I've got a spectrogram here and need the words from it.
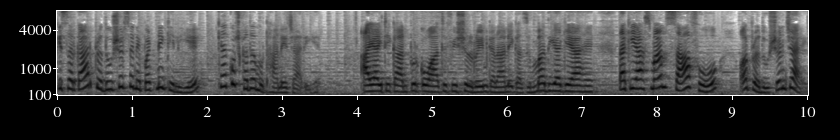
कि सरकार प्रदूषण से निपटने के लिए क्या कुछ कदम उठाने जा रही है। आईआईटी कानपुर को आर्टिफिशियल रेन कराने का जिम्मा दिया गया है ताकि आसमान साफ़ हो और प्रदूषण जाए।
